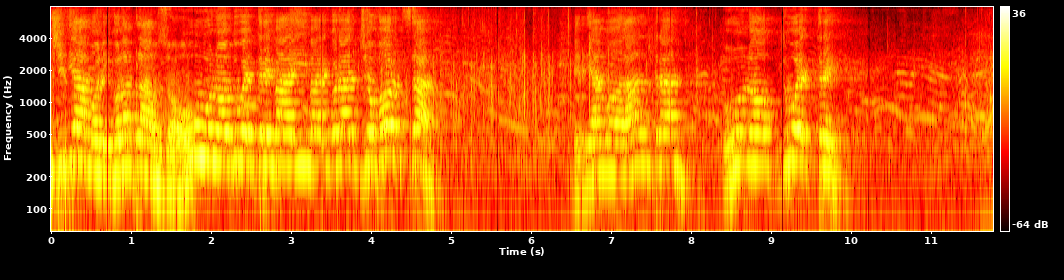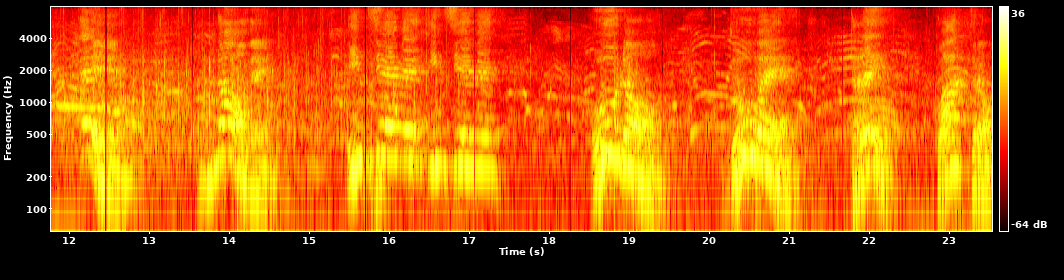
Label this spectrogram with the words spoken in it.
Incitiamoli con l'applauso. Uno, due, tre, vai, vai, coraggio, forza! Vediamo l'altra. Uno, due, tre. E nove. Insieme, insieme. Uno, due, tre, quattro,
